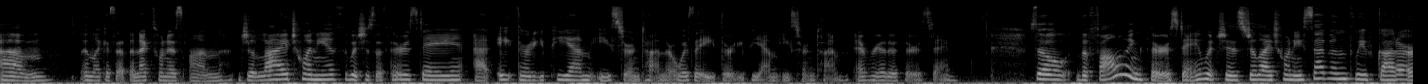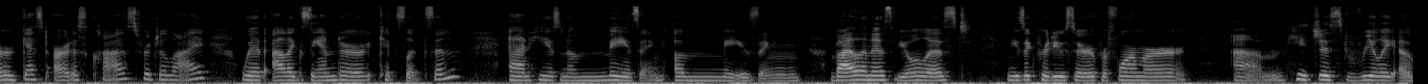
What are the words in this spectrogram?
Um, and like I said, the next one is on July 20th, which is a Thursday at 8:30 p.m. Eastern Time. They're always at 8:30 p.m. Eastern Time every other Thursday. So the following Thursday, which is July 27th, we've got our guest artist class for July with Alexander Kislitsyn. And he is an amazing, amazing violinist, violist, music producer, performer. Um, he's just really a,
